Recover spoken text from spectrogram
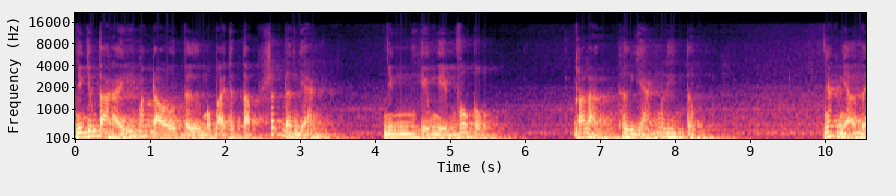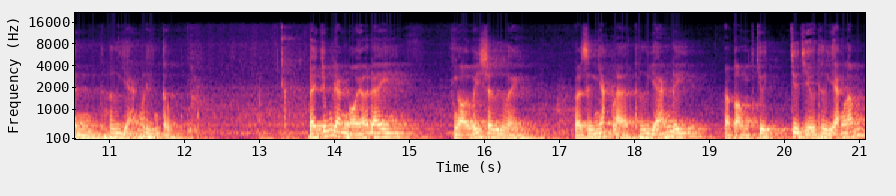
Nhưng chúng ta hãy bắt đầu từ một bài thực tập rất đơn giản, nhưng hiệu nghiệm vô cùng. Đó là thư giãn liên tục nhắc nhở mình thư giãn liên tục. Đại chúng đang ngồi ở đây, ngồi với sư vậy. Và sư nhắc là thư giãn đi, mà còn chưa chưa chịu thư giãn lắm.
